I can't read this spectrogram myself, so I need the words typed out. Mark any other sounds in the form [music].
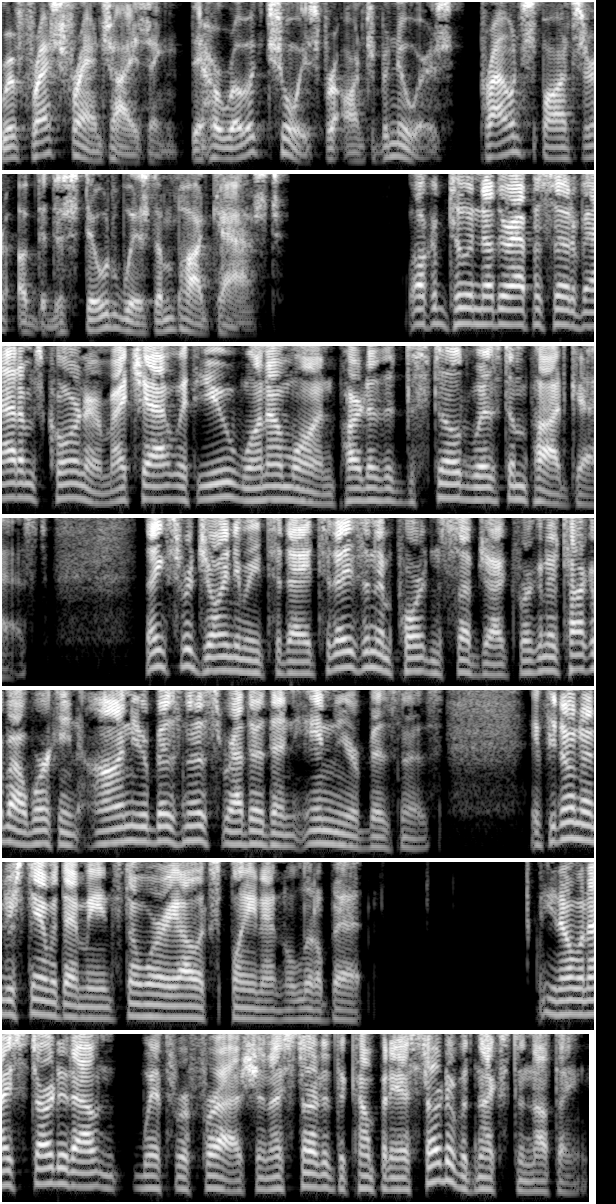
Refresh Franchising, the heroic choice for entrepreneurs, proud sponsor of the Distilled Wisdom podcast. Welcome to another episode of Adam's Corner, my chat with you one on one, part of the Distilled Wisdom podcast. Thanks for joining me today. Today's an important subject. We're going to talk about working on your business rather than in your business. If you don't understand what that means, don't worry, I'll explain it in a little bit you know, when I started out with Refresh and I started the company, I started with next to nothing.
